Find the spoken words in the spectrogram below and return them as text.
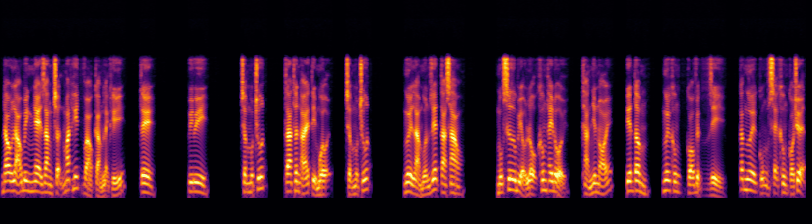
đau lão binh nghe răng trận mắt hít vào cảm lạnh khí, t, uy uy, chậm một chút, ta thân ái tỉ muội, chậm một chút. Ngươi là muốn giết ta sao? Mục sư biểu lộ không thay đổi, thản nhiên nói, yên tâm, ngươi không có việc gì, các ngươi cũng sẽ không có chuyện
